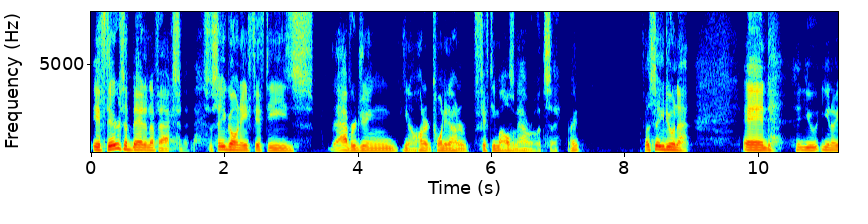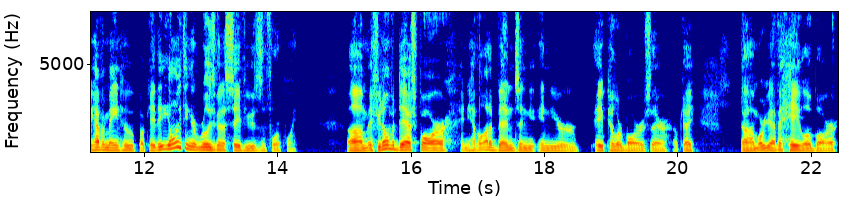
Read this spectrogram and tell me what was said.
if there's a bad enough accident, so say you're going 850s, averaging, you know, 120 to 150 miles an hour, let's say, right? Let's say you're doing that. And you, you know, you have a main hoop. Okay. The only thing that really is going to save you is the four point. Um, if you don't have a dash bar and you have a lot of bends in, in your A-pillar bars there, okay, um, or you have a halo bar,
